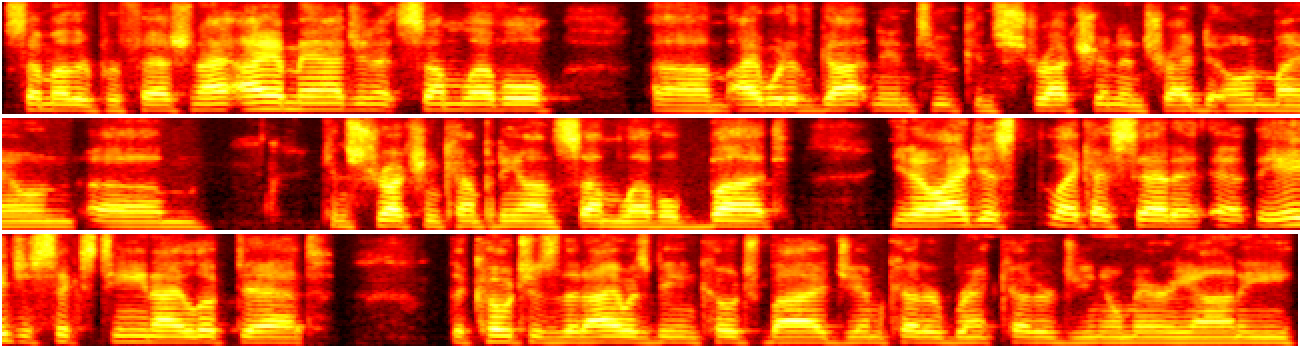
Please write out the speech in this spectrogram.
some other profession. I, I imagine at some level, um, I would have gotten into construction and tried to own my own um, construction company on some level. But you know, I just, like I said, at, at, the age of 16, I looked at the coaches that I was being coached by Jim Koetter, Brent Koetter, Gino Mariani,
